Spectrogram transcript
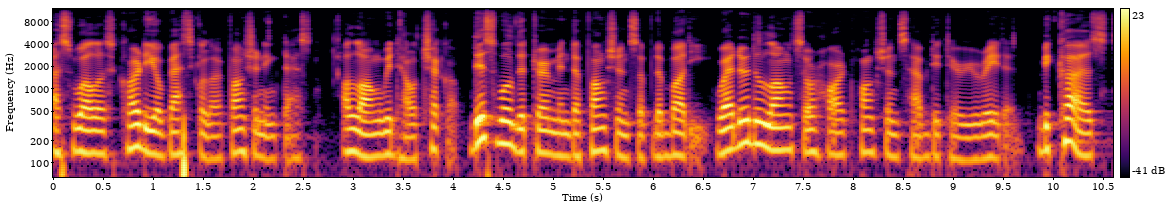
as well as cardiovascular functioning tests along with health checkup. This will determine the functions of the body, whether the lungs or heart functions have deteriorated. Because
